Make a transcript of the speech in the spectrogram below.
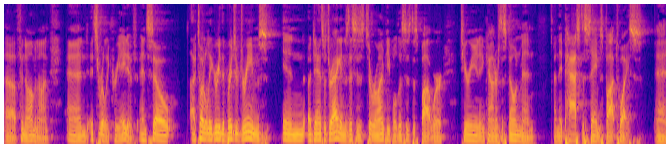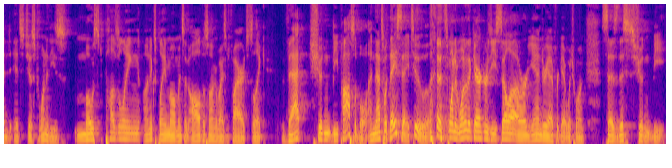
uh, phenomenon, and it's really creative. And so I totally agree. The Bridge of Dreams in A Dance with Dragons. This is to remind people. This is the spot where Tyrion encounters the Stone Men and they pass the same spot twice. And it's just one of these most puzzling, unexplained moments in all of the Song of Ice and Fire. It's like, that shouldn't be possible. And that's what they say too. it's one of, one of the characters, Ysilla or Yandry, I forget which one, says this shouldn't be.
